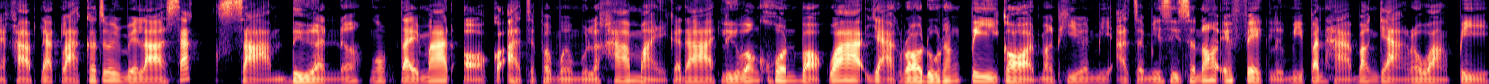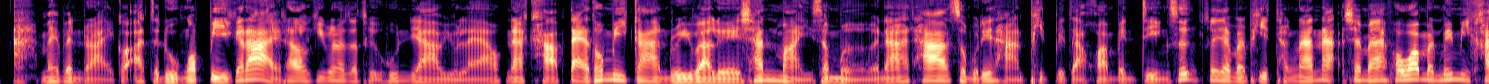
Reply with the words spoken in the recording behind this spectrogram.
นะครับหลักๆ ก็จะเป็นเวลาสัก 3 เดือนเนาะงบไตรมาสออกก็อาจจะประเมินมูลค่าใหม่ก็ได้ หรือบางคนบอกว่าอยากรอดูทั้งปีก่อน บางทีมันมีอาจจะมี seasonal effect หรือมีปัญหาบางอย่างระหว่างปีอะไม่เป็นไรก็อาจจะดูงบปีก็ได้ ถ้าเราคิดว่าเราจะถือหุ้นยาวอยู่แล้วนะครับแต่ต้องมีการ revaluation ใหม่เสมอนะถ้าสมมติฐานผิดไปจากความเป็นจริง ซึ่งส่วนใหญ่มันผิดทั้งนั้นอะใช่ไหมเพราะว่ามันไม่มีใคร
